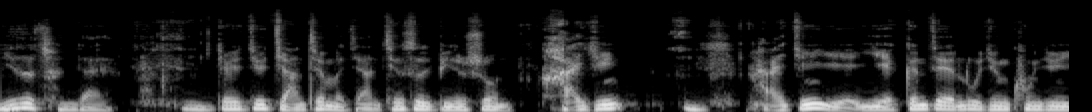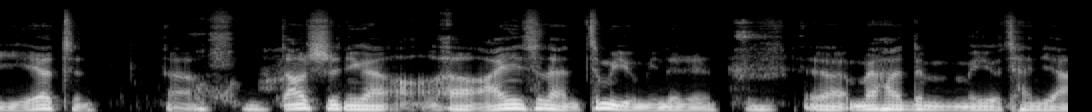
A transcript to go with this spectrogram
一直存在。嗯就就讲这么讲，就是比如说海军，嗯海军也也跟这陆军、空军也要争。啊哦，当时你看啊，爱因斯坦这么有名的人，嗯。呃，曼哈顿没有参加，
